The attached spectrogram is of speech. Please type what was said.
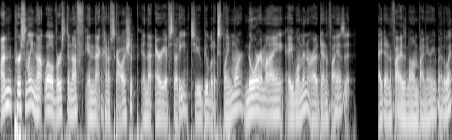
I'm personally not well versed enough in that kind of scholarship in that area of study to be able to explain more, nor am I a woman or identify as it. identify as non binary, by the way.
